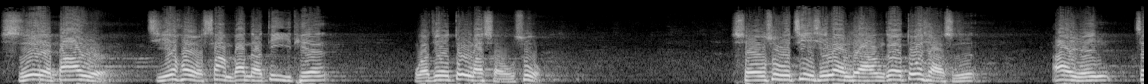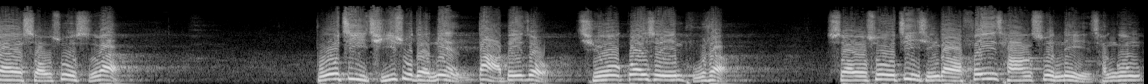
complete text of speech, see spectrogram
十月八日节后上班的第一天，我就动了手术。手术进行了两个多小时，爱人在手术室外不计其数的念大悲咒。求观世音菩萨，手术进行的非常顺利成功。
